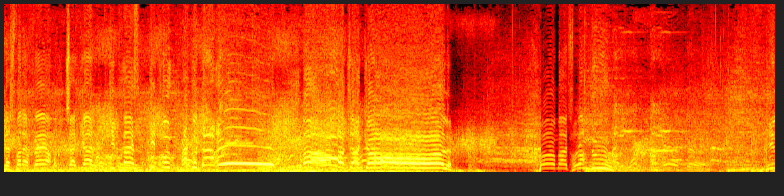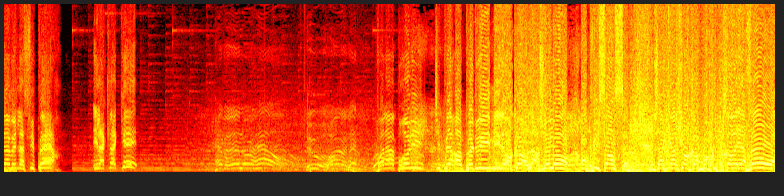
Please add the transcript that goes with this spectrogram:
lâche pas l'affaire. Jackal qui presse, qui trouve à côté. Oh, Jackal Oh, match partout Il avait de la super Il a claqué voilà Broly qui perd un peu de vie mais il est encore largement en puissance. Jackal fait encore beaucoup de travail à faire.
